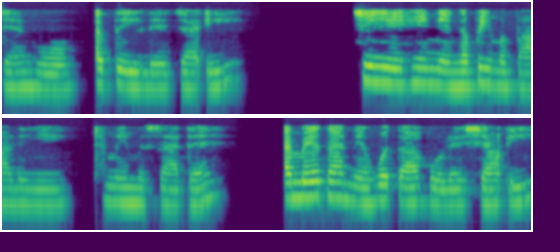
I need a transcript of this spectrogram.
ကျန်းကို အသေးလဲကြ၏ချင်းရဟင်းနှင့်ငပိမပါလျင်ထမင်းမစားတတ်အမဲသားနှင့်ဝက်သားကိုလည်းရှောင်၏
